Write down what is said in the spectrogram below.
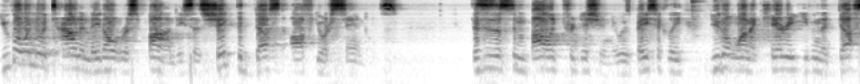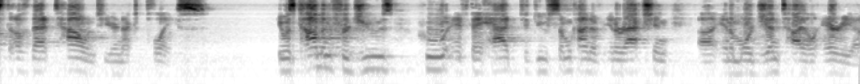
you go into a town and they don't respond. He says, Shake the dust off your sandals. This is a symbolic tradition. It was basically you don't want to carry even the dust of that town to your next place. It was common for Jews who, if they had to do some kind of interaction uh, in a more Gentile area,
